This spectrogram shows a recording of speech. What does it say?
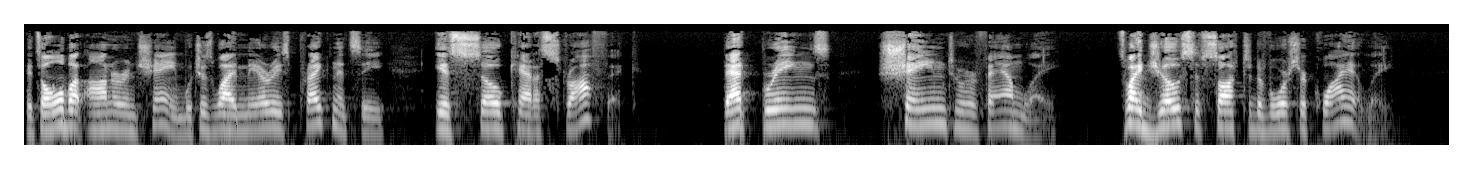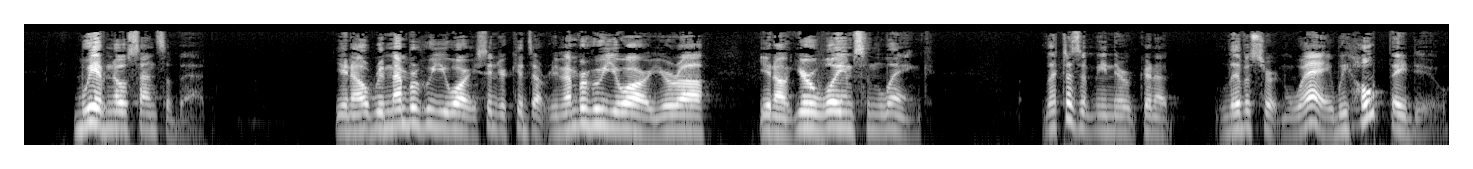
it's all about honor and shame, which is why Mary's pregnancy is so catastrophic. That brings shame to her family. It's why Joseph sought to divorce her quietly. We have no sense of that. You know, remember who you are. You send your kids out. Remember who you are. You're a, you know, you're a Williamson Link. That doesn't mean they're going to live a certain way. We hope they do.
